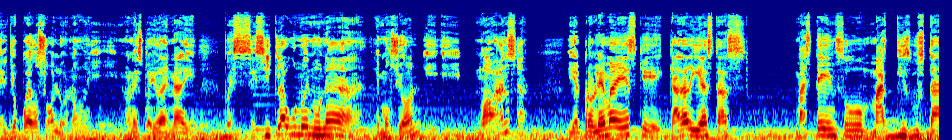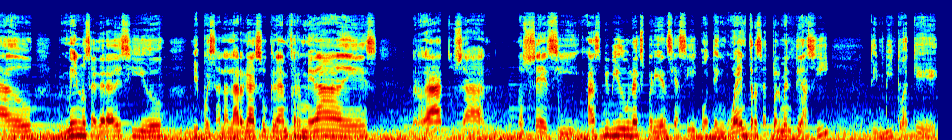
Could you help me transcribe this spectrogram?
del yo puedo solo, ¿no? Y no necesito ayuda de nadie, pues se cicla uno en una emoción y, y no avanza. Y el problema es que cada día estás más tenso, más disgustado, menos agradecido y pues a la larga eso crea enfermedades, ¿verdad? O sea, no sé, si has vivido una experiencia así o te encuentras actualmente así, te invito a que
